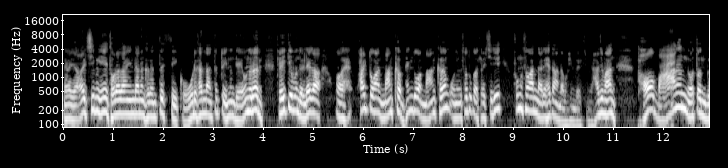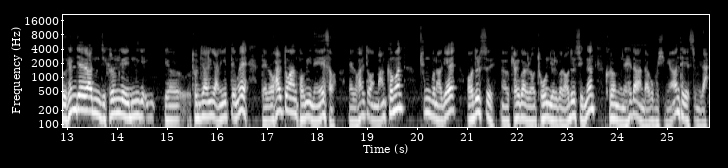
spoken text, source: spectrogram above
내가 열심히 돌아다닌다는 그런 뜻도 있고 오래 산다는 뜻도 있는데 오늘은 돼지띠 분들 내가 어, 활동한 만큼 행동한 만큼 오늘 소득과 결실이 풍성한 날에 해당한다 보시면 되겠습니다. 하지만 더 많은 어떤 그 횡재라든지 그런 게 있는 게 어, 존재하는 게 아니기 때문에 내가 활동한 범위 내에서 내가 활동한 만큼은 충분하게 얻을 수 어, 결과를 좋은 결과를 얻을 수 있는 그런 운에 해당한다고 보시면 되겠습니다.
